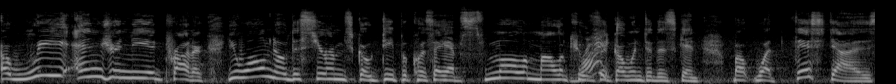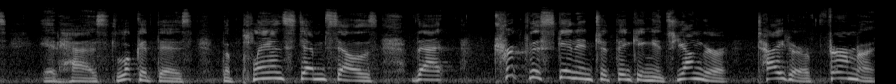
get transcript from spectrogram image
a re-engineered product. You all know the serums go deep because they have smaller molecules right. that go into the skin. But what this does, it has, look at this, the plant stem cells that trick the skin into thinking it's younger, tighter, firmer.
